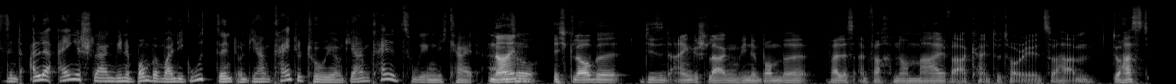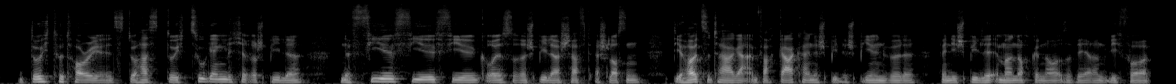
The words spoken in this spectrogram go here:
die sind alle eingeschlagen wie eine Bombe, weil die gut sind und die haben kein Tutorial und die haben keine Zugänglichkeit. Nein, also, ich glaube, die sind eingeschlagen wie eine Bombe, weil es einfach normal war, kein Tutorial zu haben. Du hast durch Tutorials, du hast durch zugänglichere Spiele eine viel, viel, viel größere Spielerschaft erschlossen, die heutzutage einfach gar keine Spiele spielen würde, wenn die Spiele immer noch genauso wären wie vor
